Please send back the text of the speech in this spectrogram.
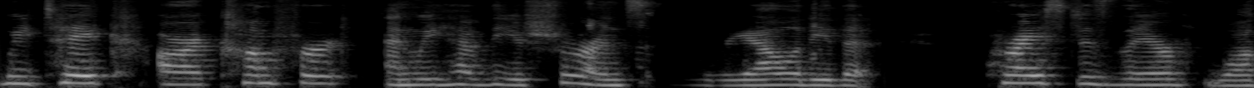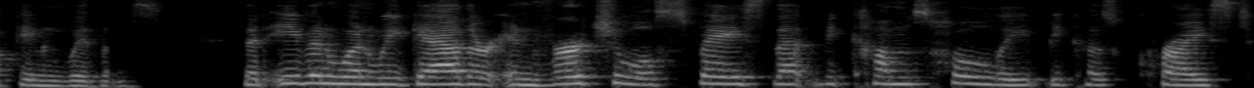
We take our comfort and we have the assurance, the reality that Christ is there walking with us that even when we gather in virtual space, that becomes holy because Christ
